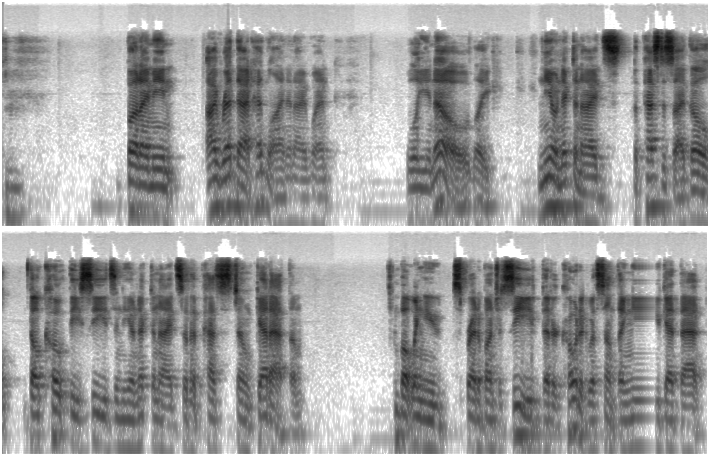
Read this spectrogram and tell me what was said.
Mhm. But I mean, I read that headline and I went, well, you know, like neonicotinoids, the pesticide, they'll they'll coat these seeds in neonicotinoids so that pests don't get at them. But when you spread a bunch of seed that are coated with something, you, you get that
